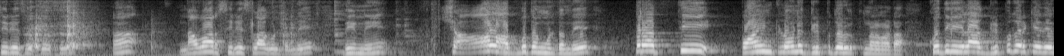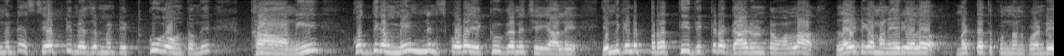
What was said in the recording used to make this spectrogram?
సిరీస్ వచ్చేసి నవార్ సిరీస్ లాగా ఉంటుంది. దీన్ని చాలా అద్భుతంగా ఉంటుంది. ప్రతి పాయింట్లోనూ గ్రిప్ దొరుకుతుంది అనమాట కొద్దిగా ఇలా గ్రిప్ దొరికేది ఏంటంటే సేఫ్టీ మెజర్మెంట్ ఎక్కువగా ఉంటుంది. కానీ కొద్దిగా మెయింటెనెన్స్ కూడా ఎక్కువగానే చేయాలి. ఎందుకంటే ప్రతి దిక్కడ గాడి ఉండటం వల్ల లైట్గా మన ఏరియాలో మట్టి ఎత్తుకుందనుకోండి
